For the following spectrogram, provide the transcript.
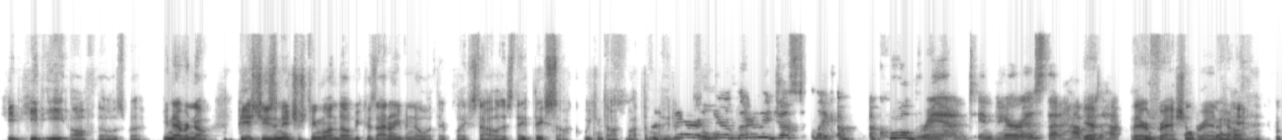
he'd he'd eat off those, but you never know. PSG is an interesting one though because I don't even know what their play style is. They they suck. We can talk about them later. They're, Cool. they're literally just like a, a cool brand in Paris that happen Yeah, to have They're a fashion brand. They. Yeah.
